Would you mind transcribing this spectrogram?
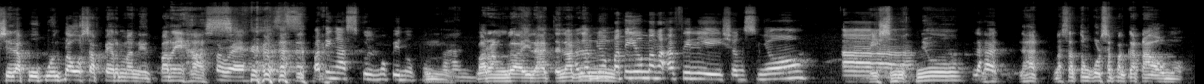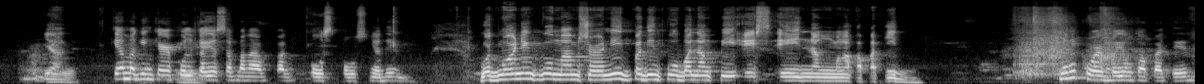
sila pupunta o sa permanent? Parehas. Parehas. Pati nga school mo pinupuntahan. Barangay, lahat. lahat Alam nyo, pati yung mga affiliations nyo, ah, Facebook nyo. lahat. Lahat. Basta tungkol sa pagkatao mo. Yan. Kaya maging careful kayo sa mga pag-post-post nyo din. Good morning po, ma'am, sir. Need pa din po ba ng PSA ng mga kapatid? Na-require ba yung kapatid?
